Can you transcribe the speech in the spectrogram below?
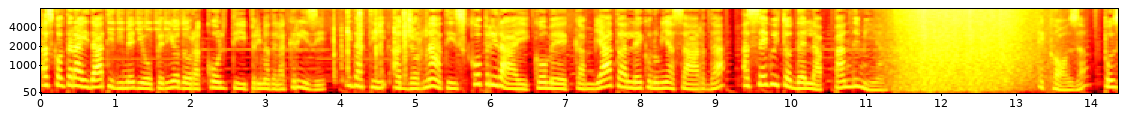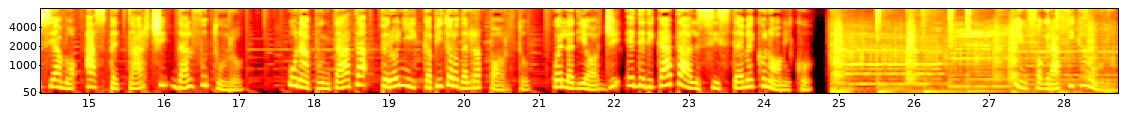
Ascolterai i dati di medio periodo raccolti prima della crisi, i dati aggiornati, scoprirai come è cambiata l'economia sarda a seguito della pandemia. E cosa possiamo aspettarci dal futuro? Una puntata per ogni capitolo del rapporto quella di oggi è dedicata al sistema economico. Infografica 1.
